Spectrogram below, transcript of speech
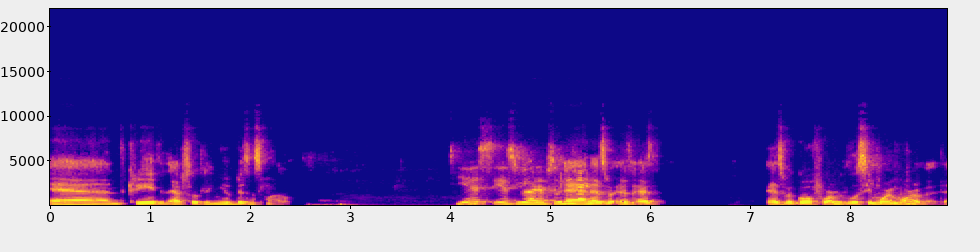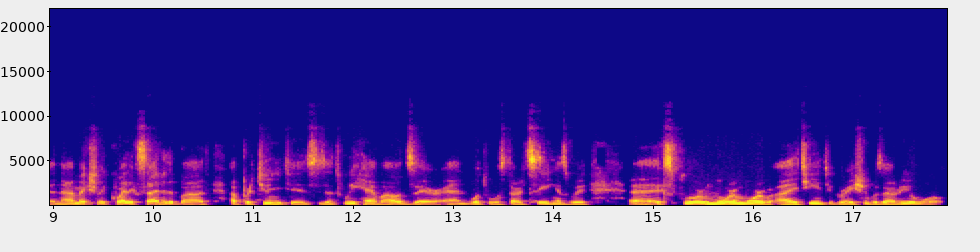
and created absolutely new business model. Yes, yes, you are absolutely and right. as, as, as, as we go forward, we'll see more and more of it. And I'm actually quite excited about opportunities that we have out there and what we'll start seeing as we uh, explore more and more of IoT integration with our real world.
